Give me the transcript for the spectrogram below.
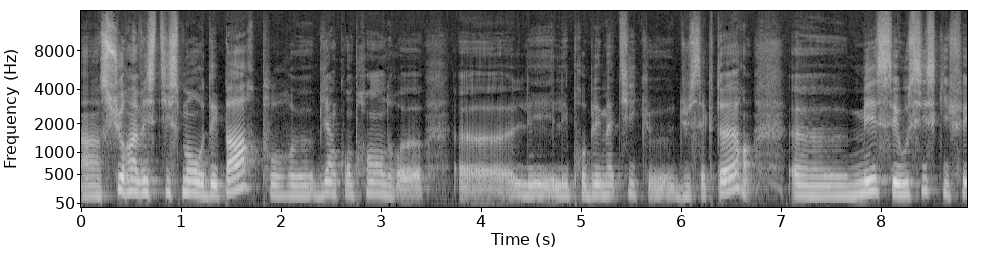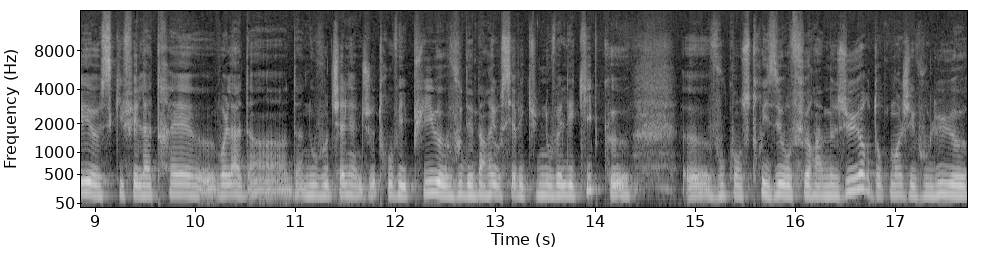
un surinvestissement au départ pour bien comprendre les, problématiques du secteur. mais c'est aussi ce qui fait, ce qui fait l'attrait voilà, d'un nouveau challenge, je trouve. Et puis, vous démarrez aussi avec une nouvelle équipe que euh, vous construisez au fur et à mesure. Donc moi j'ai voulu euh,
